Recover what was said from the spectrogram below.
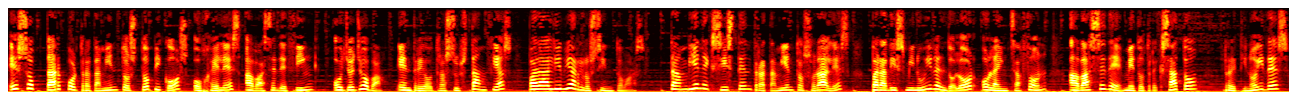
es optar por tratamientos tópicos o geles a base de zinc o yoyoba, entre otras sustancias, para aliviar los síntomas. También existen tratamientos orales para disminuir el dolor o la hinchazón a base de metotrexato, retinoides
